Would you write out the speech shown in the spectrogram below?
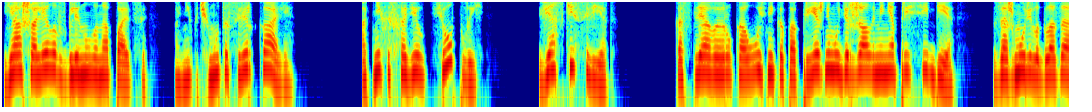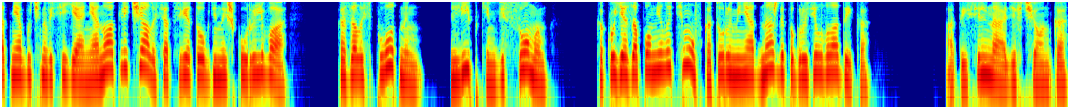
Я ошалела взглянула на пальцы. Они почему-то сверкали. От них исходил теплый, вязкий свет. Костлявая рука узника по-прежнему держала меня при себе, зажмурила глаза от необычного сияния. Оно отличалось от цвета огненной шкуры льва — казалось плотным, липким, весомым, какой я запомнила тьму, в которую меня однажды погрузил владыка. «А ты сильна, девчонка»,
